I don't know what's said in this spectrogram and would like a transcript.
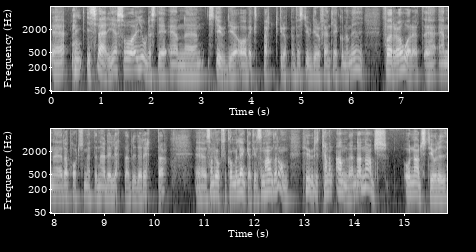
Eh, I Sverige så gjordes det en eh, studie av expertgruppen för studier i offentlig ekonomi förra året. Eh, en eh, rapport som hette När det lätta blir det rätta eh, som vi också kommer länka till, som handlar om hur kan man använda nudge och nudge-teori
